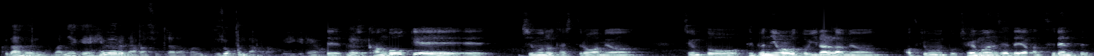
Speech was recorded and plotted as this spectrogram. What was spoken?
그 나는 만약에 해외를 나갈 수 있다라고 하면 무조건 나가라고 얘기를 해요. 네, 다시 광고 업계의 질문으로 다시 들어가면 지금 또 대표님으로 또 일하려면 어떻게 보면 또 젊은 세대 약간 트렌드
